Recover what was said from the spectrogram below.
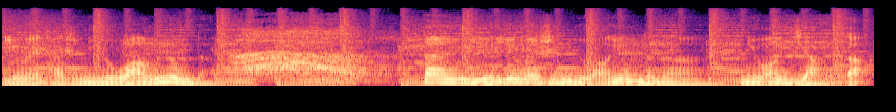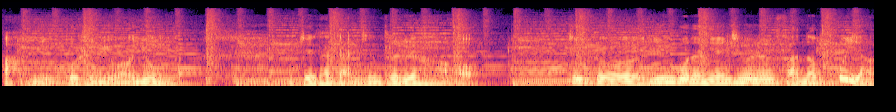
因为它是女王用的。但也因为是女王用的呢，女王养的啊，女不是女王用的，对它感情特别好。这个英国的年轻人反倒不养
